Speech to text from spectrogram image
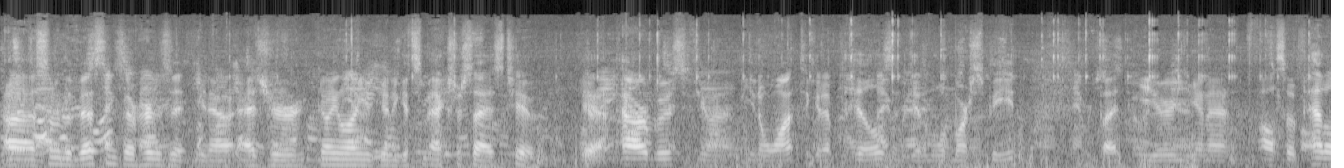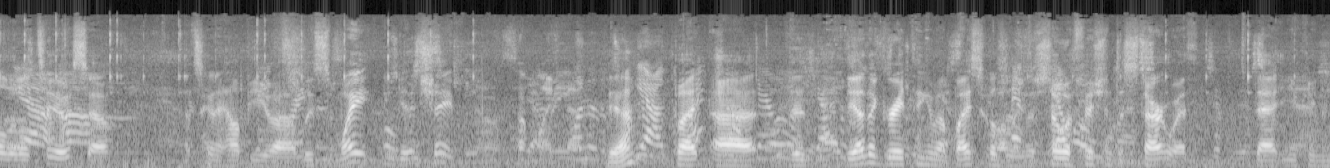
uh, some of the best things I've heard is that you know as you're going along, you're going to get some exercise too. You Yeah. power boost if you want you know want to get up the hills and get a little more speed, but you're, you're going to also pedal a little too. So that's going to help you uh, lose some weight and get in shape. Something like that. Yeah. But uh, the, the other great thing about bicycles is they're so efficient to start with that you can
